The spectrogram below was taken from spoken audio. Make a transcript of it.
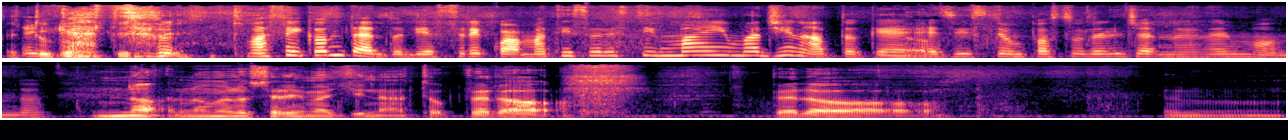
E tu Il come ti gatto. senti? Ma sei contento di essere qua? Ma ti saresti mai immaginato che No. esiste un posto del genere nel mondo? No, non me lo sarei immaginato, però, però ehm,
